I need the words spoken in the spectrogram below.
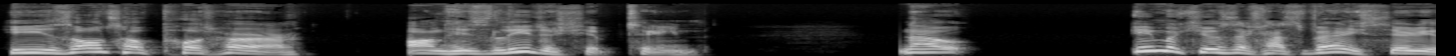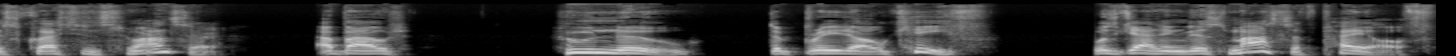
he has also put her on his leadership team. Now, Emer Cusack has very serious questions to answer about who knew that Breda O'Keeffe was getting this massive payoff.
